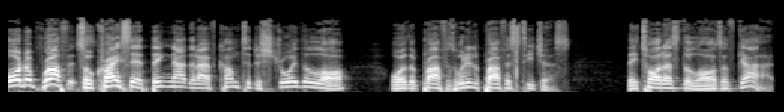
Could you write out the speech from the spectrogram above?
or the prophets. So Christ said, Think not that I've come to destroy the law or the prophets. What did the prophets teach us? They taught us the laws of God,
